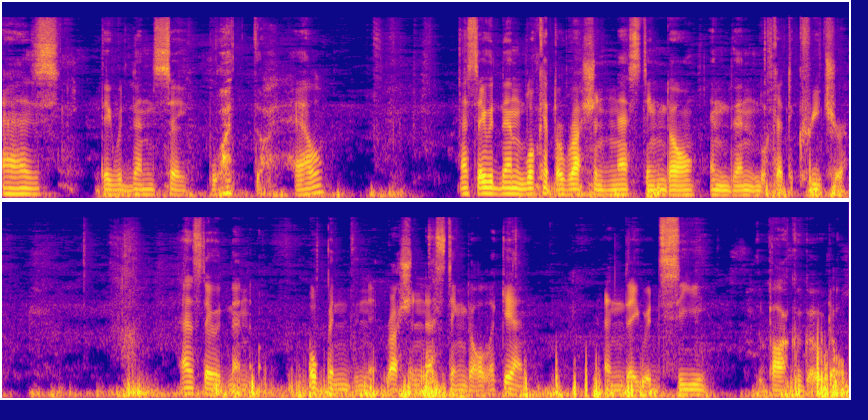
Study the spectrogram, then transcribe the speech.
As they would then say, What the hell? As they would then look at the Russian nesting doll and then look at the creature. As they would then open the Russian nesting doll again, and they would see the Bakugo doll.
